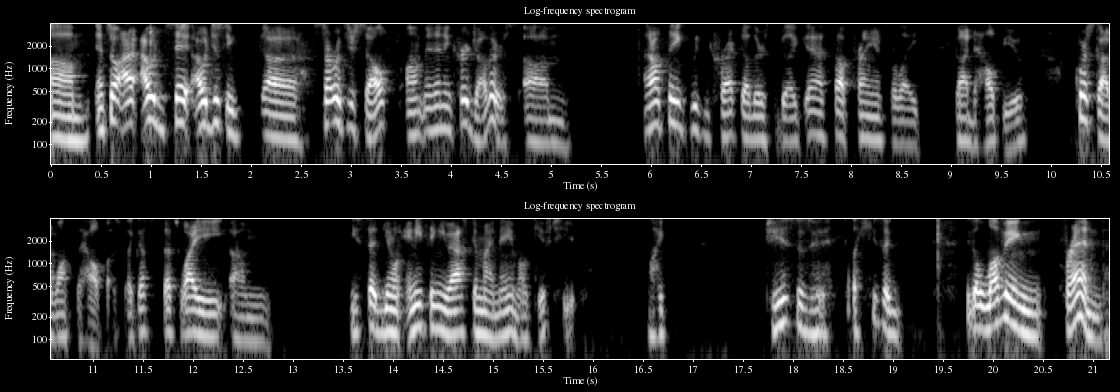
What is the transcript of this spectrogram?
Um, and so I, I would say I would just uh, start with yourself, and then encourage others. I don't think we can correct others to be like, yeah, stop praying for like God to help you. Of course, God wants to help us. Like that's that's why he um, he said, you know, anything you ask in my name, I'll give to you. Like Jesus is like he's a he's a loving friend.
